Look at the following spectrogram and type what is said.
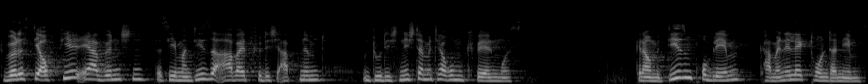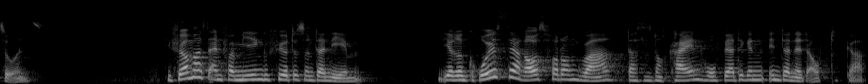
Du würdest dir auch viel eher wünschen, dass jemand diese Arbeit für dich abnimmt und du dich nicht damit herumquälen musst. Genau mit diesem Problem kam ein Elektrounternehmen zu uns. Die Firma ist ein familiengeführtes Unternehmen und ihre größte Herausforderung war, dass es noch keinen hochwertigen Internetauftritt gab.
